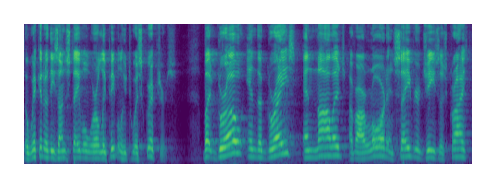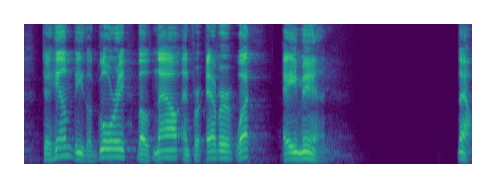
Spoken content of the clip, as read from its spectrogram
The wicked are these unstable worldly people who twist scriptures. But grow in the grace and knowledge of our Lord and Savior Jesus Christ. To him be the glory both now and forever. What? Amen. Now,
